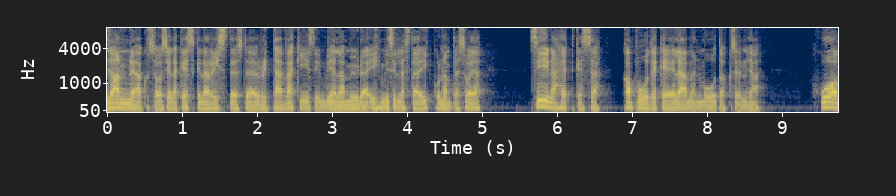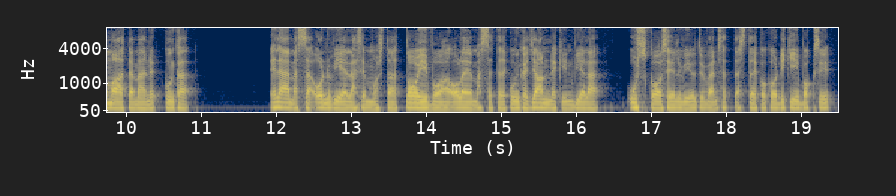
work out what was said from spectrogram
Jannea, kun se on siellä keskellä risteystä ja yrittää väkisin vielä myydä ihmisille sitä ikkunanpesua. Ja siinä hetkessä Kapu tekee elämänmuutoksen ja huomaa tämän, kuinka elämässä on vielä semmoista toivoa olemassa, että kuinka Jannekin vielä uskoo selviytyvänsä tästä koko digiboksi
